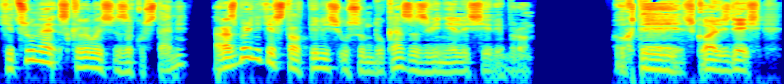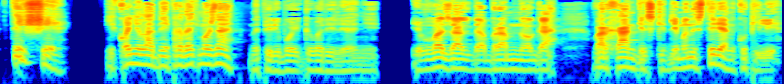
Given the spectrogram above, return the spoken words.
Кицуне скрылась за кустами, разбойники столпились у сундука, зазвенели серебром. — Ух ты, сколь здесь! Тысячи! И кони ладные продать можно, — наперебой говорили они. И в вазах добра много. В Архангельске для монастыря накупили.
